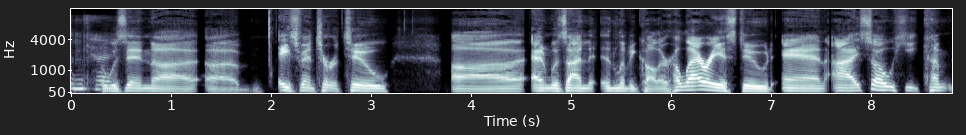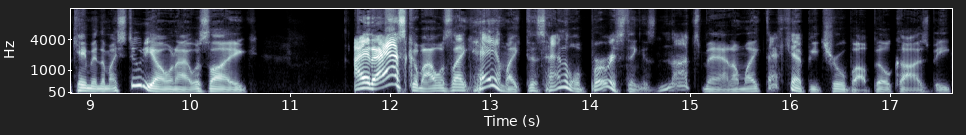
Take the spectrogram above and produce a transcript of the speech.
Okay. who was in uh uh Ace Ventura 2 uh and was on in Living Color. Hilarious dude. And I so he come came into my studio and I was like I had to ask him. I was like, "Hey, I'm like this Hannibal Buress thing is nuts, man." I'm like, "That can't be true about Bill Cosby."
